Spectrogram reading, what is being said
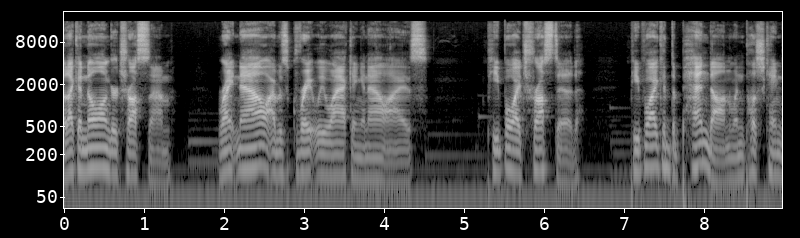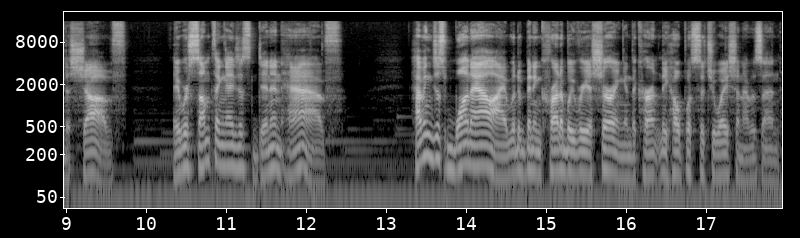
but I could no longer trust them. Right now, I was greatly lacking in allies. People I trusted. People I could depend on when push came to shove. They were something I just didn't have. Having just one ally would have been incredibly reassuring in the currently hopeless situation I was in.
